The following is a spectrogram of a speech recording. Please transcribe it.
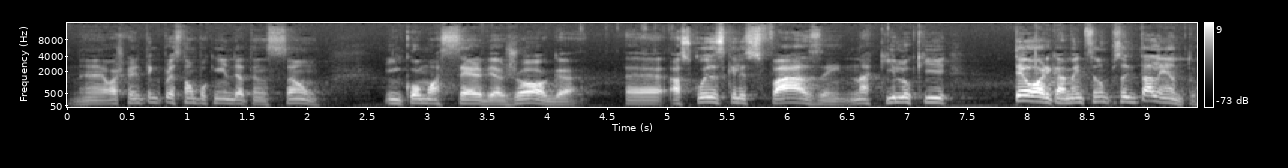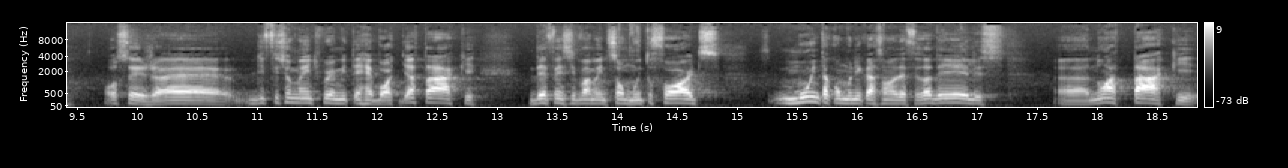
né, eu acho que a gente tem que prestar um pouquinho de atenção em como a Sérvia joga, é, as coisas que eles fazem naquilo que teoricamente você não precisa de talento. Ou seja, é, dificilmente permitem rebote de ataque, defensivamente são muito fortes, muita comunicação na defesa deles, Uh, no ataque,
